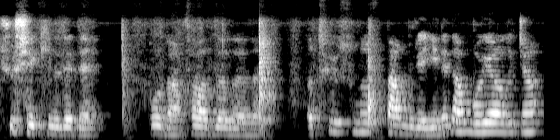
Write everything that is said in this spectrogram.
Şu şekilde de buradan fazlalığını atıyorsunuz. Ben buraya yeniden boya alacağım.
